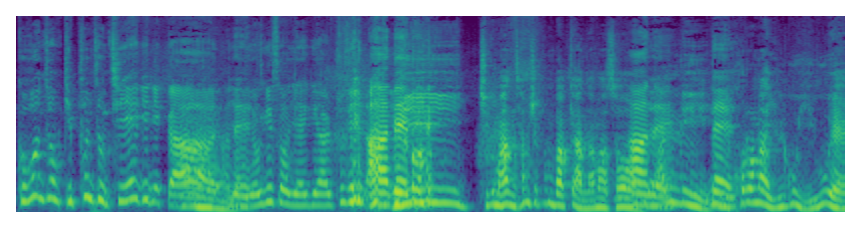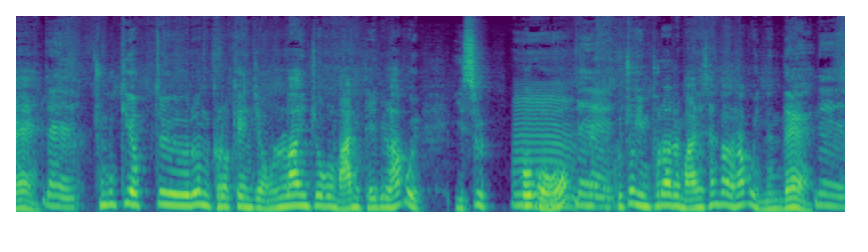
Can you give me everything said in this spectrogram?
그건 좀 깊은 정치 얘기니까 아, 예, 네. 여기서 얘기할 주제는 아, 네. 이 지금 한 30분밖에 안 남아서 아, 네. 빨리 네. 이 코로나 19 이후에 네. 중국 기업들은 그렇게 이제 온라인 쪽으로 많이 대비를 하고 있을 음, 거고 네. 그쪽 인프라를 많이 생각을 하고 있는데 네.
